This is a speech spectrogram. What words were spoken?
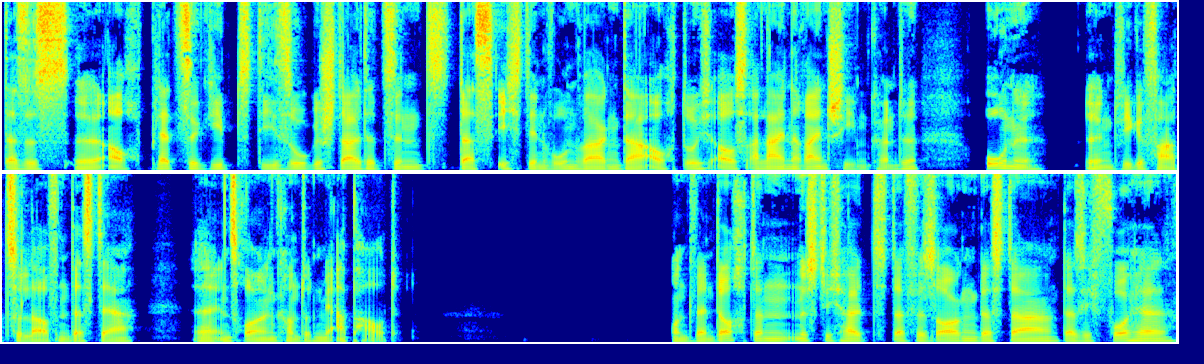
dass es äh, auch Plätze gibt, die so gestaltet sind, dass ich den Wohnwagen da auch durchaus alleine reinschieben könnte, ohne irgendwie Gefahr zu laufen, dass der äh, ins Rollen kommt und mir abhaut. Und wenn doch, dann müsste ich halt dafür sorgen, dass da, dass ich vorher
